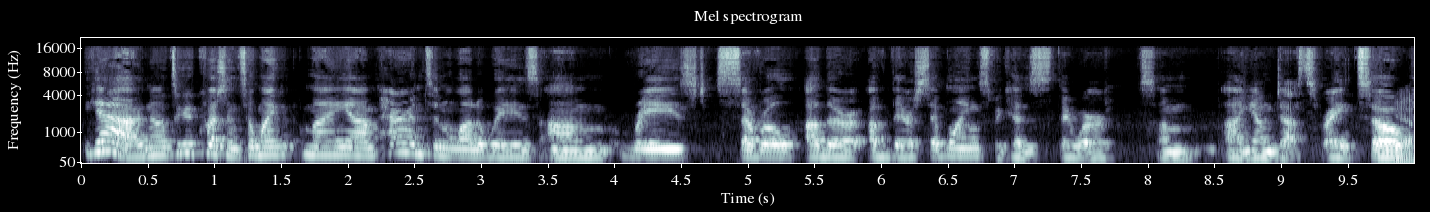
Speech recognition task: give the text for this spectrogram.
Yeah, no, it's a good question. So my my um, parents, in a lot of ways, um, raised several other of their siblings because they were some uh, young deaths, right? So, Yeah.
